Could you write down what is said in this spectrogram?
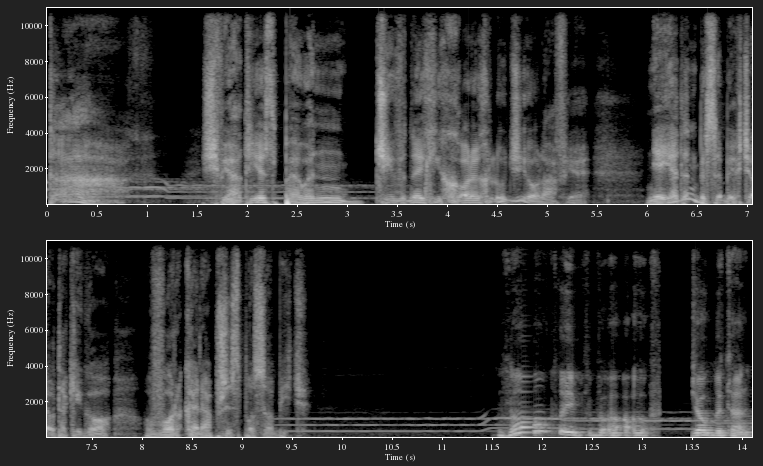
tak. Świat jest pełen dziwnych i chorych ludzi, Olafie. Nie jeden by sobie chciał takiego workera przysposobić. No, to i o, o, wziąłby ten.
